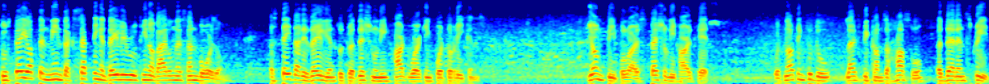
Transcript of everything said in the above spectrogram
To stay often means accepting a daily routine of idleness and boredom, a state that is alien to traditionally hard-working Puerto Ricans. Young people are especially hard hit. With nothing to do, life becomes a hustle, a dead-end street.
